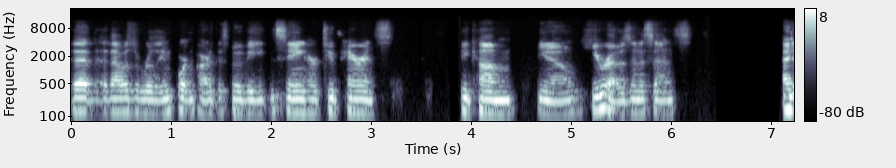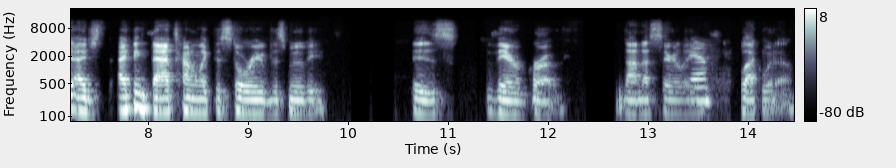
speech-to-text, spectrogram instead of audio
that that was a really important part of this movie. Seeing her two parents become, you know, heroes in a sense. I, I just I think that's kind of like the story of this movie is their growth, not necessarily Yeah. Black Widow.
